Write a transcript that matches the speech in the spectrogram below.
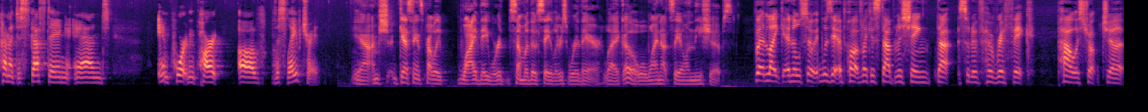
kind of disgusting and important part of the slave trade. Yeah, I'm sh- guessing it's probably why they were, some of those sailors were there. Like, oh, well, why not sail on these ships? But like, and also, was it a part of like establishing that sort of horrific power structure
